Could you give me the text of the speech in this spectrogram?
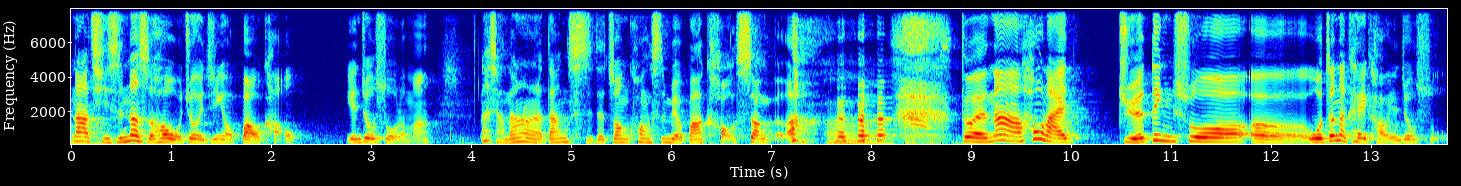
那其实那时候我就已经有报考研究所了嘛。那想当然了，当时的状况是没有办法考上的啦。对，那后来决定说，呃，我真的可以考研究所，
